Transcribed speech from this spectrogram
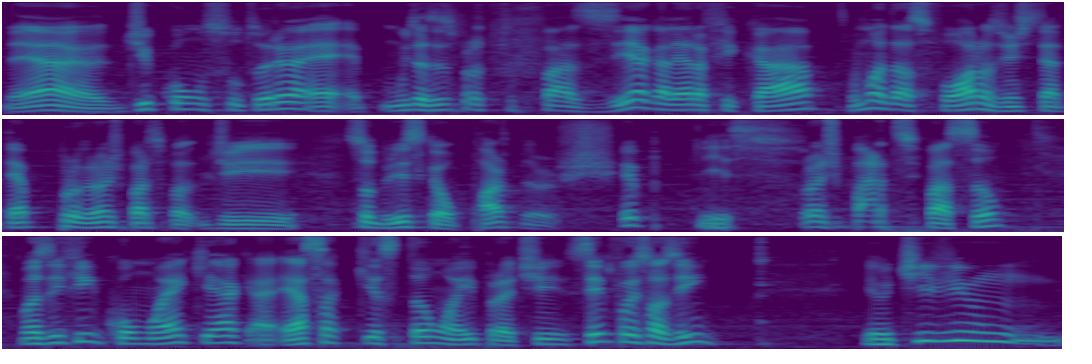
né, de consultora é muitas vezes para tu fazer a galera ficar. Uma das formas, a gente tem até programa de, participa de sobre isso que é o partnership, isso. Programa de participação. Mas enfim, como é que é essa questão aí para ti? Sempre foi sozinho? Eu tive um,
